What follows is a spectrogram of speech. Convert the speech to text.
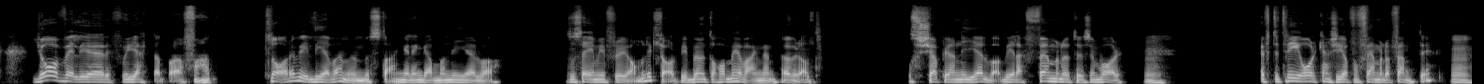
Jag väljer från hjärtat bara, fan, klarar vi leva med en Mustang eller en gammal 911? Så säger min fru, ja men det är klart, vi behöver inte ha med vagnen överallt. Och så köper jag en 911. Vi har lagt 500 000 var. Mm. Efter tre år kanske jag får 550. Mm.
